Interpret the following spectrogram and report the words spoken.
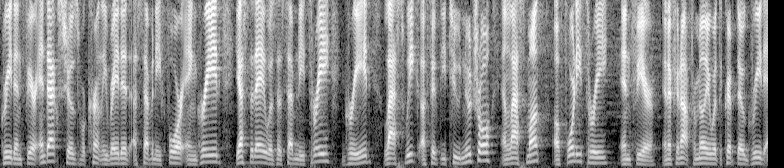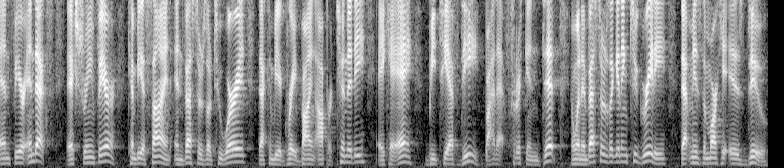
greed and fear index. Shows we're currently rated a 74 in greed. Yesterday was a 73 greed. Last week a 52 neutral, and last month a 43 in fear. And if you're not familiar with the crypto greed and fear index, extreme fear can be a sign investors are too worried. That can be a great buying opportunity, aka BTFD, buy that freaking dip. And when investors are getting too greedy, that means the market is due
